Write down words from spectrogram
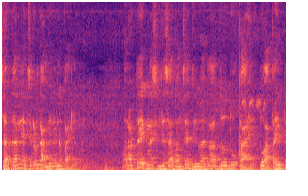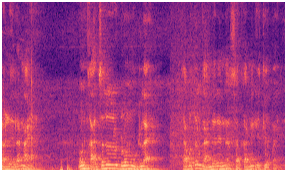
सरकारने याच्याकडे गांभीर्याने पाहिलं पाहिजे. मला वाटतं एकनाथ शिंदे साहेबांच्या जीवाला जो धोका आहे तो आताही टळलेला नाही. म्हणून कालचा जो ड्रोन उडला आहे त्याबद्दल गांभीर्याने सरकारने घेतलं पाहिजे.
